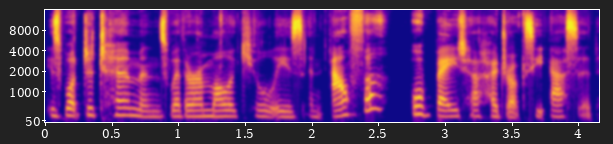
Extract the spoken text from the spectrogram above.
is what determines whether a molecule is an alpha or beta hydroxy acid.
